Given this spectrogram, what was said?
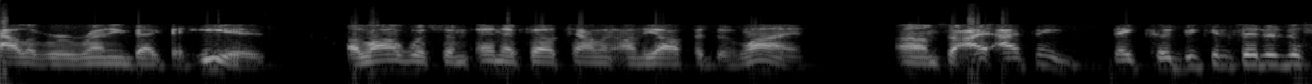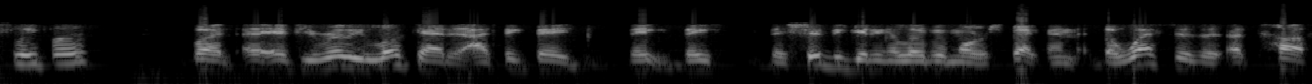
caliber running back that he is, along with some NFL talent on the offensive line. Um, so I, I think they could be considered a sleeper. But if you really look at it, I think they, they, they, they should be getting a little bit more respect. And the West is a, a tough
